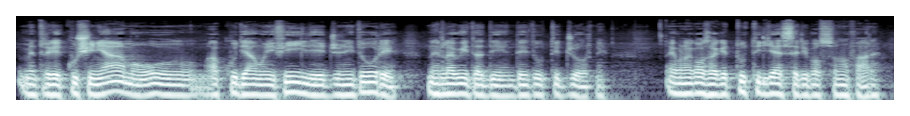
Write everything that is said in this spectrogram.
mentre cuciniamo o accudiamo i figli e i genitori nella vita di, di tutti i giorni. È una cosa che tutti gli esseri possono fare.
